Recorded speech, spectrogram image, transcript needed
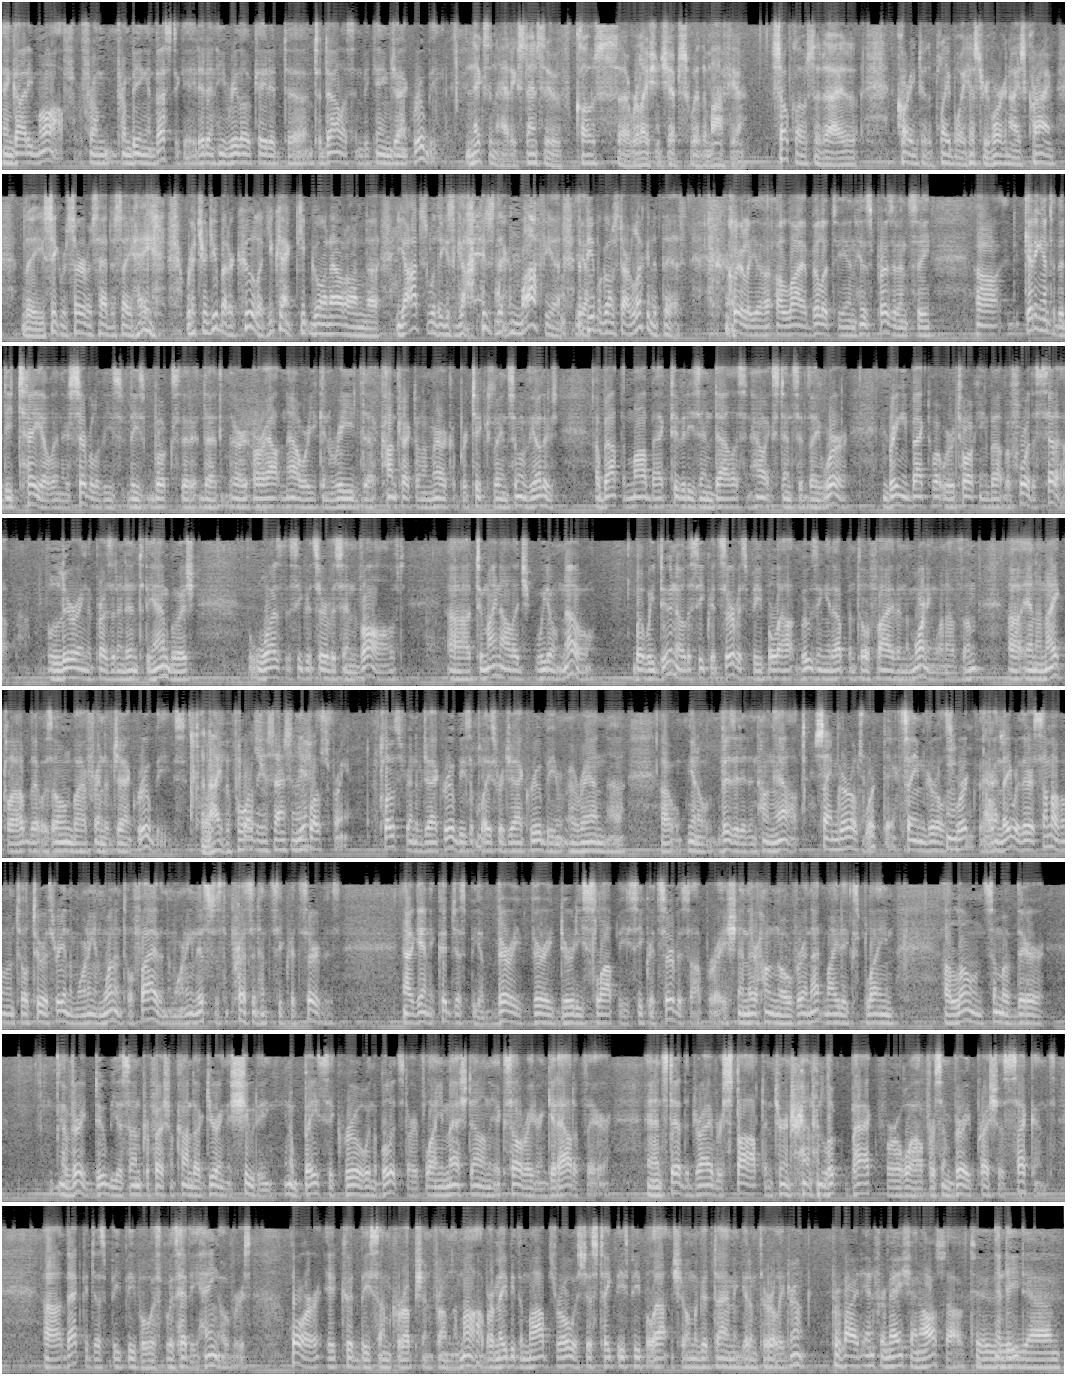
and got him off from, from being investigated, and he relocated to, to Dallas and became Jack Ruby. Nixon had extensive close uh, relationships with the mafia. So close that, uh, according to the Playboy History of Organized Crime, the Secret Service had to say, hey, Richard, you better cool it. You can't keep going out on uh, yachts with these guys. They're mafia. The Yeah. people are going to start looking at this. clearly a, a liability in his presidency. Uh, getting into the detail, and there's several of these these books that are, that are, are out now where you can read uh, Contract on America, particularly, and some of the others about the mob activities in Dallas and how extensive they were. And bringing back to what we were talking about before, the setup, luring the president into the ambush, was the Secret Service involved? Uh, to my knowledge, we don't know. But we do know the Secret Service people out boozing it up until 5 in the morning, one of them, uh, in a nightclub that was owned by a friend of Jack Ruby's. The night before the assassination? Yes. Close friend. A close friend of Jack Ruby's, a place where Jack Ruby uh, ran, uh, uh, you know, visited and hung out. Same girls worked there. Same girls Mhm. worked there, and they were there, some of them until 2 or 3 in the morning, and one until 5 in the morning, and this was the President's Secret Service. Now, again, it could just be a very, very dirty, sloppy Secret Service operation, and they're hung over, and that might explain alone some of their uh, very dubious, unprofessional conduct during the shooting. You know, basic rule, when the bullets start flying, you mash down on the accelerator and get out of there. And instead, the driver stopped and turned around and looked back for a while for some very precious seconds. Uh, that could just be people with, with heavy hangovers. or it could be some corruption from the mob, or maybe the mob's role was just take these people out and show them a good time and get them thoroughly drunk. Provide information also to Indeed. the um,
